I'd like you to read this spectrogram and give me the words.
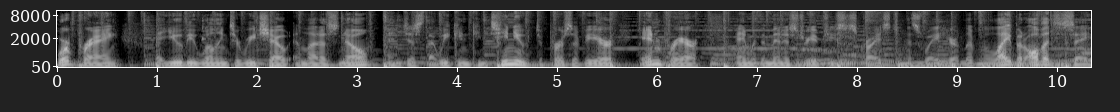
we're praying that you be willing to reach out and let us know, and just that we can continue to persevere in prayer and with the ministry of Jesus Christ in this way here at Live in the Light. But all that to say,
